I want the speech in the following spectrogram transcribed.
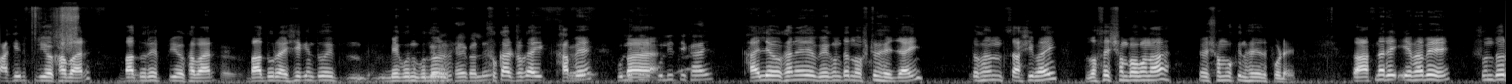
পাখির প্রিয় খাবার বাদুরের প্রিয় খাবার। হ্যাঁ। বাদুর এসে কিন্তু ওই বেগুনগুলোর বেগুন খাই ফেলে। ঠোকায় ঠোকায় খাবে খায়। খাইলে ওখানে বেগুনটা নষ্ট হয়ে যায়। তখন চাষি ভাই লসের সম্ভাবনা সম্মুখীন হয়ে পড়ে। তো আপনারা এভাবে সুন্দর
